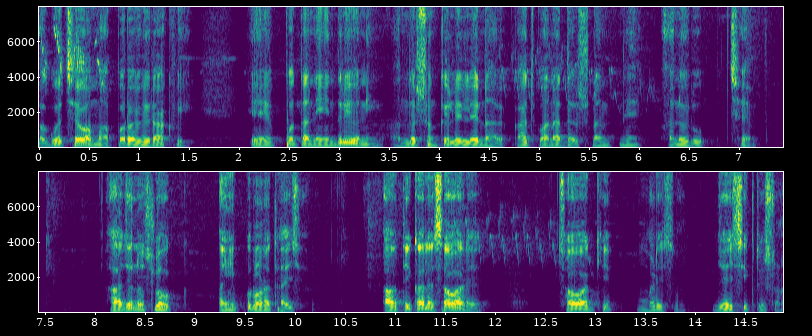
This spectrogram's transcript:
ભગવત સેવામાં પરોવી રાખવી એ પોતાની ઇન્દ્રિયોની અંદર સંકેલી લેનાર કાચબાના દર્શનાંતને અનુરૂપ છે. આજનો શ્લોક અહીં પૂર્ણ થાય છે. આવતીકાલે સવારે છ વાગ્યે મળીશું. જય શ્રી કૃષ્ણ.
